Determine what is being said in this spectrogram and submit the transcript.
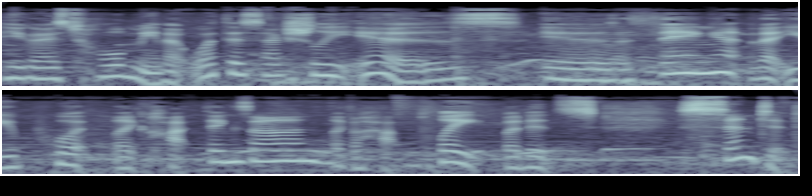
You guys told me that what this actually is, is a thing that you put like hot things on, like a hot plate, but it's scented.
